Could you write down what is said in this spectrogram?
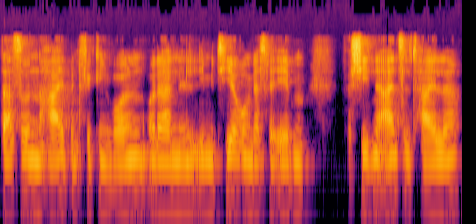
da so einen Hype entwickeln wollen oder eine Limitierung, dass wir eben verschiedene Einzelteile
